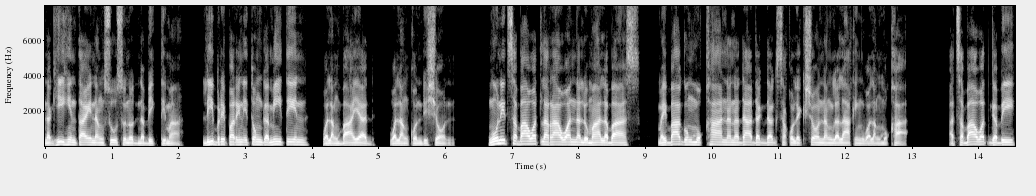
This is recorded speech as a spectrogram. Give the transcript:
naghihintay ng susunod na biktima. Libre pa rin itong gamitin, walang bayad, walang kondisyon. Ngunit sa bawat larawan na lumalabas, may bagong mukha na nadadagdag sa koleksyon ng lalaking walang mukha. At sa bawat gabi,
